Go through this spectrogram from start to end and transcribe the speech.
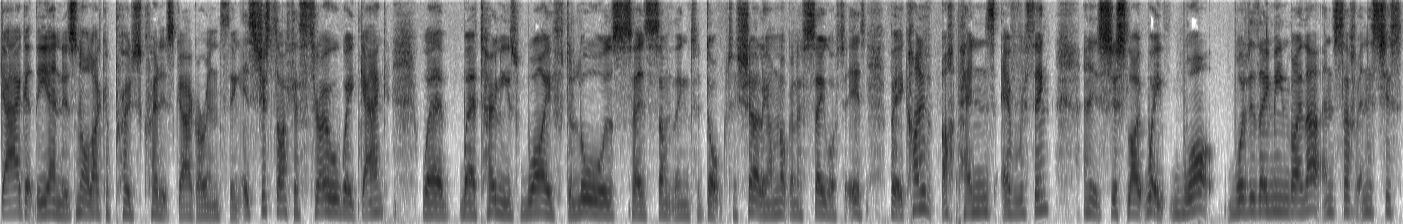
gag at the end. It's not like a post credits gag or anything. It's just like a throwaway gag where where Tony's wife, Dolores, says something to Dr. Shirley. I'm not going to say what it is, but it kind of upends everything. And it's just like, wait, what? What do they mean by that? And stuff. And it's just.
